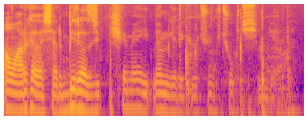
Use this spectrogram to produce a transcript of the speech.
Ama arkadaşlar birazcık işemeye gitmem gerekiyor çünkü çok çişim geldi.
